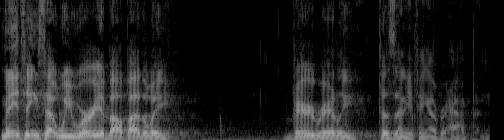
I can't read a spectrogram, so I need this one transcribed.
Many things that we worry about, by the way, very rarely does anything ever happen.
